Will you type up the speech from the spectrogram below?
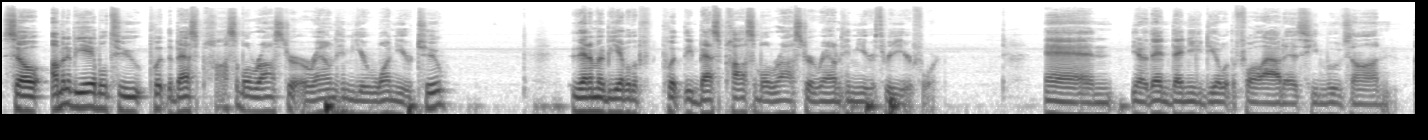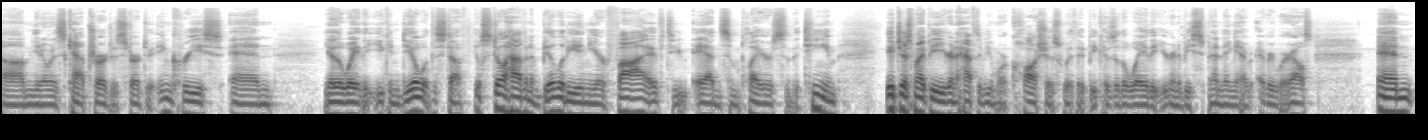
So I'm going to be able to put the best possible roster around him year one, year two. Then I'm going to be able to put the best possible roster around him year three, year four and you know then then you deal with the fallout as he moves on. Um, you know, when his cap charges start to increase, and you know the way that you can deal with the stuff, you'll still have an ability in year five to add some players to the team. It just might be you're going to have to be more cautious with it because of the way that you're going to be spending everywhere else, and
